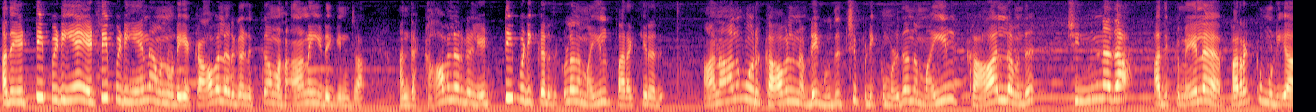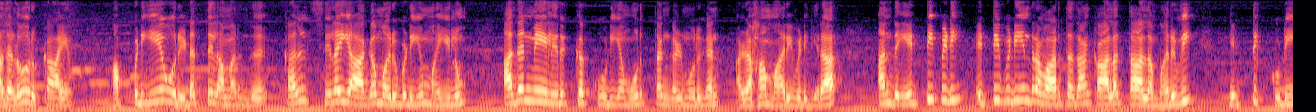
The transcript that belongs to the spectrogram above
அதை எட்டி பிடியேன் எட்டி பிடியேன்னு அவனுடைய காவலர்களுக்கு அவன் ஆணையிடுகின்றான். அந்த காவலர்கள் எட்டி பிடிக்கிறதுக்குள்ள அந்த மயில் பறக்கிறது. ஆனாலும் ஒரு காவலன் அப்படியே குதிச்சு பிடிக்கும் பொழுது அந்த மயில் காலில் வந்து சின்னதா அதுக்கு மேல பறக்க முடியாத அளவு ஒரு காயம். அப்படியே ஒரு இடத்தில் அமர்ந்து கல் சிலையாக மறுபடியும் மயிலும் அதன் மேல் இருக்கக்கூடிய மூர்த்தங்கள் முருகன் அழகா மாறிவிடுகிறார். அந்த எட்டிப்பிடி எட்டிப்பிடின்ற வார்த்தை தான் காலத்தால மருவி எட்டுக்குடி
